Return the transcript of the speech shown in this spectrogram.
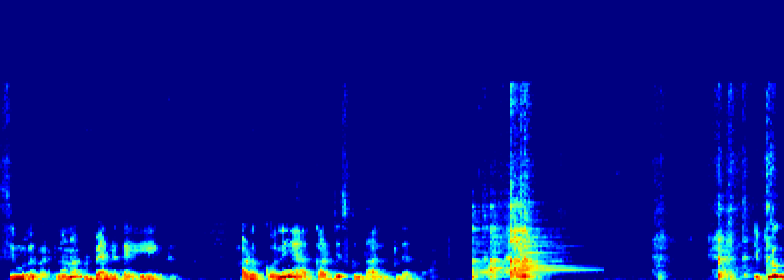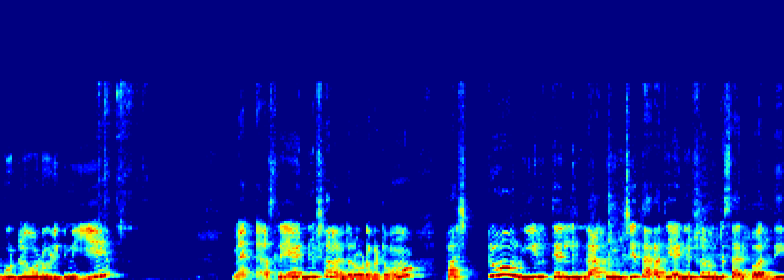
సిమ్లో పెట్టినాను ఇప్పుడు బెండకాయ కడుక్కొని అది కట్ చేసుకుని తాలింపులు వేద్దాం. ఇప్పుడు గుడ్లు కూడా ఉడికినాయి. అసలు ఏడు నిమిషాలు అంటారు ఉడకటం. ఫస్ట్ నీళ్ళు తెల్లిన దాకా ఉంచి తర్వాత ఏడు నిమిషాలు ఉంటే సరిపోద్ది.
